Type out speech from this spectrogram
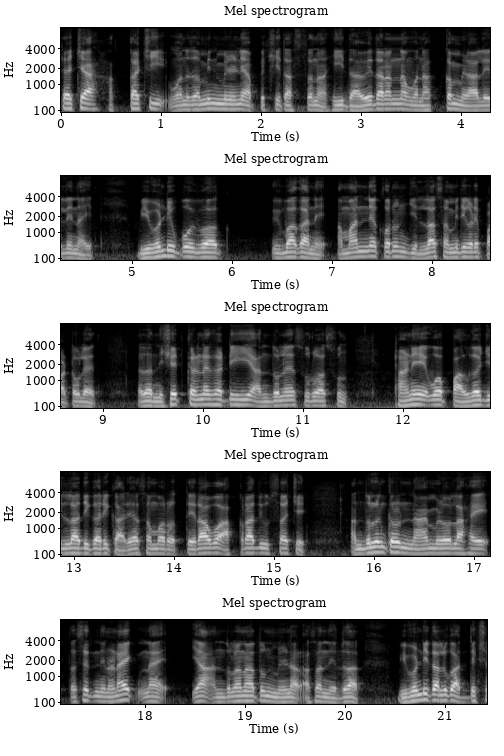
त्याच्या हक्काची वनजमीन मिळणे अपेक्षित असताना ही दावेदारांना वनहक्क मिळालेले नाहीत. भिवंडी उपविभाग विभागाने अमान्य करून जिल्हा समितीकडे पाठवले आहेत. याचा निषेध करण्यासाठी ही आंदोलने सुरू असून ठाणे व पालघर जिल्हाधिकारी कार्यासमोर तेरा व अकरा दिवसाचे आंदोलन करून न्याय मिळवला आहे. तसेच निर्णायक न्याय या आंदोलनातून मिळणार असा निर्धार भिवंडी तालुका अध्यक्ष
